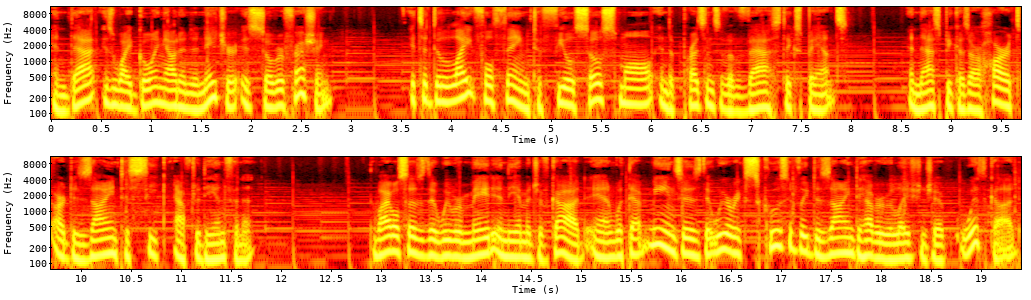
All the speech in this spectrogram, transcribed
and that is why going out into nature is so refreshing. It's a delightful thing to feel so small in the presence of a vast expanse and that's because our hearts are designed to seek after the infinite. The Bible says that we were made in the image of God, and what that means is that we are exclusively designed to have a relationship with God.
